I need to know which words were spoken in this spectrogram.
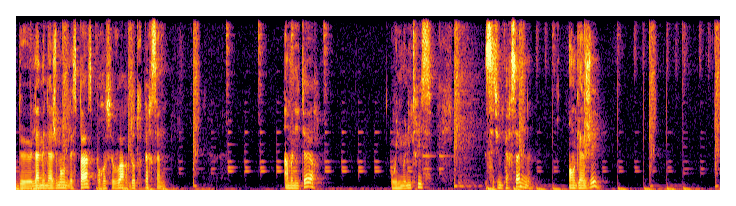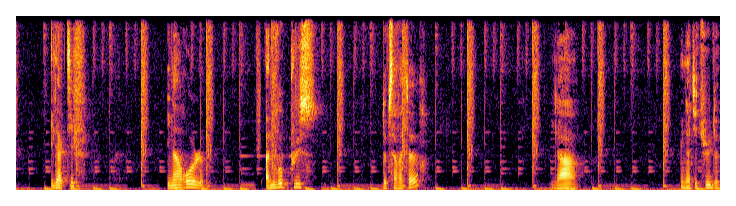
de l'aménagement de l'espace pour recevoir d'autres personnes. Un moniteur ou une monitrice, c'est une personne engagée. Il est actif. Il a un rôle à nouveau plus d'observateur. Il a une attitude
